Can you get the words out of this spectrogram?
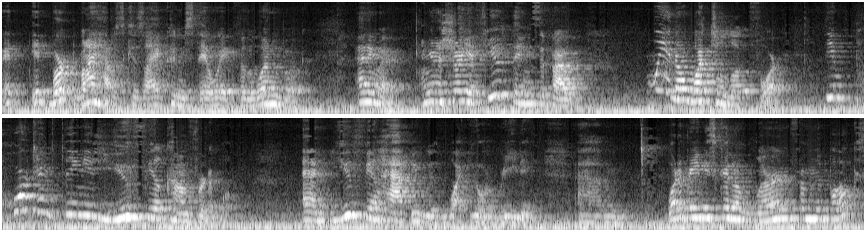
it, it worked my house because I couldn't stay awake for the one book. Anyway, I'm going to show you a few things about, well, you know, what to look for. The important thing is you feel comfortable and you feel happy with what you're reading. Um, what a baby's going to learn from the books?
